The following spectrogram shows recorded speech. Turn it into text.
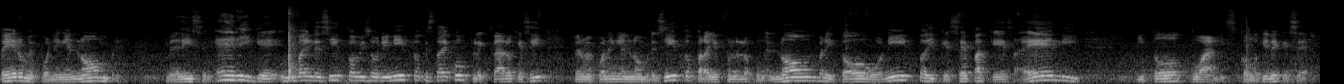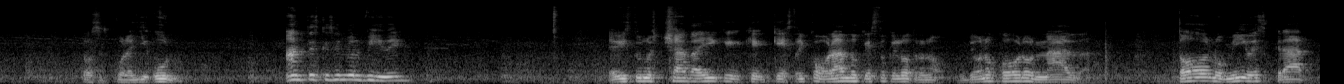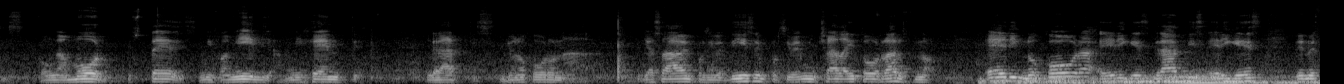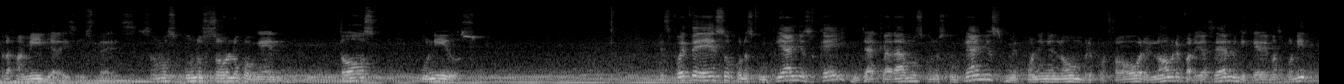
pero me ponen el nombre. Me dicen, Eric, un bailecito a mi sobrinito que está de cumple. Claro que sí, pero me ponen el nombrecito para yo ponerlo con el nombre y todo bonito y que sepa que es a él y, y todo tuanis, como tiene que ser. Entonces, por allí uno. Antes que se me olvide, he visto unos chats ahí que, que, que estoy cobrando, que esto, que el otro. No, yo no cobro nada. Todo lo mío es gratis con amor, ustedes, mi familia, mi gente, gratis. Yo no cobro nada. Ya saben, por si les dicen, por si ven un chat ahí todo raro, no. Eric no cobra, Eric es gratis, Eric es de nuestra familia, dicen ustedes. Somos uno solo con él, todos unidos. Después de eso, con los cumpleaños, ok, ya aclaramos con los cumpleaños, me ponen el nombre, por favor, el nombre para yo hacerlo y que quede más bonito.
